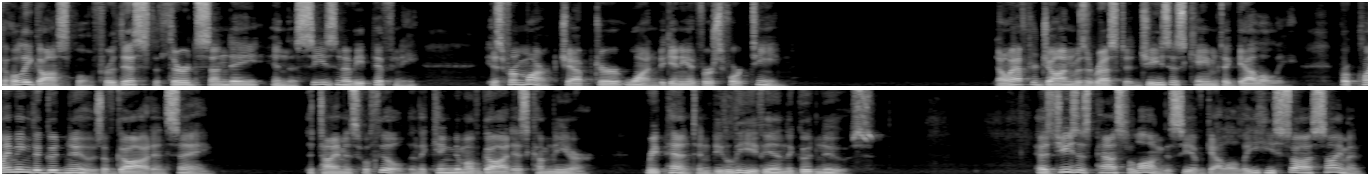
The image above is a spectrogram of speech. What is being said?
The Holy Gospel for this, the third Sunday in the season of Epiphany, is from Mark chapter 1, beginning at verse 14. Now, after John was arrested, Jesus came to Galilee, proclaiming the good news of God and saying, The time is fulfilled, and the kingdom of God has come near. Repent and believe in the good news. As Jesus passed along the Sea of Galilee, he saw Simon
